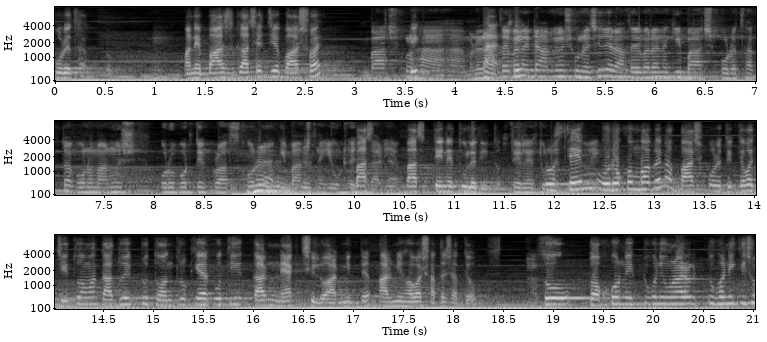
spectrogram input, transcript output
পড়ে থাকতো। মানে বাঁশ গাছের যে বাঁশ হয় বাস হ্যাঁ হ্যাঁ মানে হ্যাঁ, রাতের বেলা এটা আমিও শুনেছি যে রাতের বেলা নাকি বাস পড়ে থাকতো কোনো মানুষ ওর উপর দিয়ে ক্রস করলে নাকি হুম, নাকি উঠে দাঁড়িয়ে। বাস টেনে তুলে দিত। তেলে তুলে সেম ওরকম ভাবে না বাস পড়ে দিত এবার যেহেতু আমার দাদু একটু তন্ত্র ক্রিয়ার প্রতি তার ন্যাক ছিল আর্মিতে আর্মি হওয়ার সাথে সাথেও আচ্ছা, তো তখন একটুখানি ওনার একটুখানি কিছু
